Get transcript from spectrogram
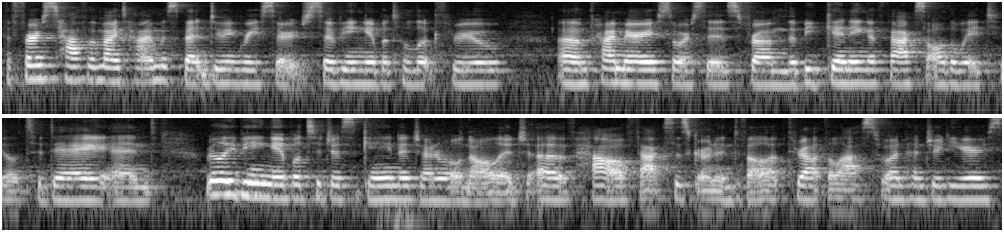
The first half of my time was spent doing research, so being able to look through um, primary sources from the beginning of FACS all the way till today and really being able to just gain a general knowledge of how FACS has grown and developed throughout the last 100 years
